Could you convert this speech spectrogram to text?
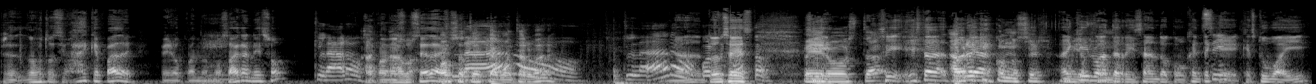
Pues nosotros decimos, ay, qué padre. Pero cuando nos hagan eso, Claro. Ah, cuando Ah, suceda vamos eso. a tener que aguantar vara. Claro, Ya, por entonces, supuesto. Pero Sí, está, sí, está habrá que conocer. hay que a irlo aterrizando con gente Sí. que, que estuvo ahí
